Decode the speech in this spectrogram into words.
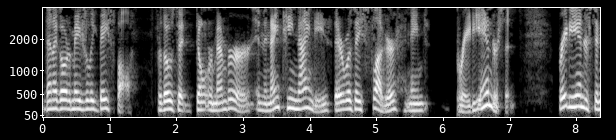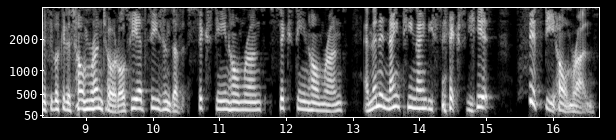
Then I go to Major League Baseball. For those that don't remember, in the 1990s, there was a slugger named Brady Anderson. Brady Anderson, if you look at his home run totals, he had seasons of 16 home runs, 16 home runs, and then in 1996, he hit 50 home runs.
